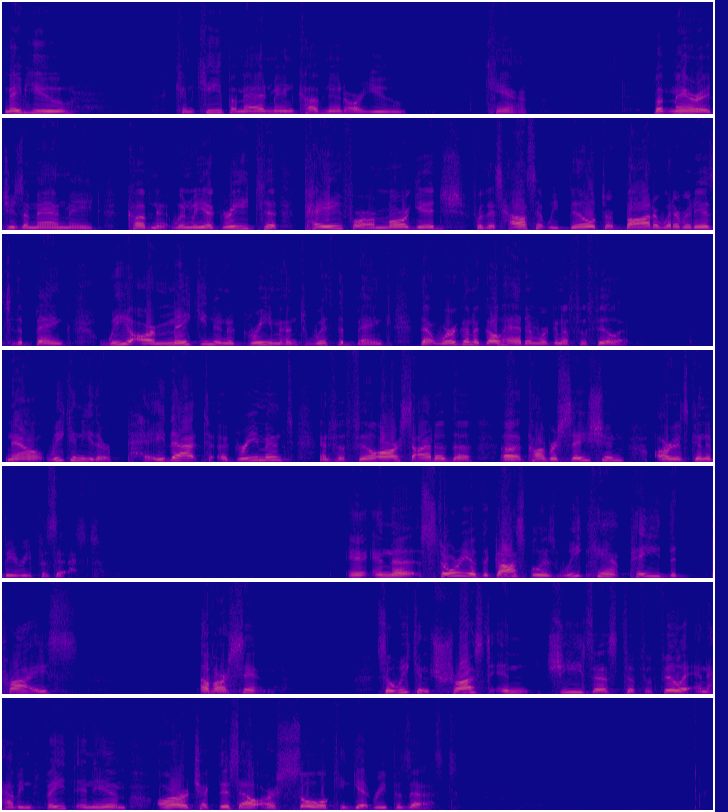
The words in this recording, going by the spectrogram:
maybe you can keep a man made covenant or you can't. But marriage is a man made covenant. When we agreed to pay for our mortgage for this house that we built or bought or whatever it is to the bank, we are making an agreement with the bank that we're going to go ahead and we're going to fulfill it. Now, we can either pay that agreement and fulfill our side of the uh, conversation, or it's going to be repossessed. And, and the story of the gospel is we can't pay the price of our sin. So we can trust in Jesus to fulfill it and having faith in him, or check this out, our soul can get repossessed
